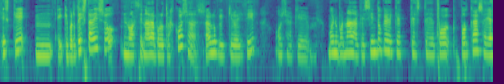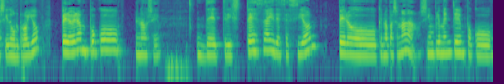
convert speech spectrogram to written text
es que mm, el que protesta de eso no hace nada por otras cosas, ¿sabes lo que quiero decir? O sea que, bueno, pues nada, que siento que, que, este podcast haya sido un rollo, pero era un poco, no sé, de tristeza y decepción, pero que no pasa nada, simplemente un poco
